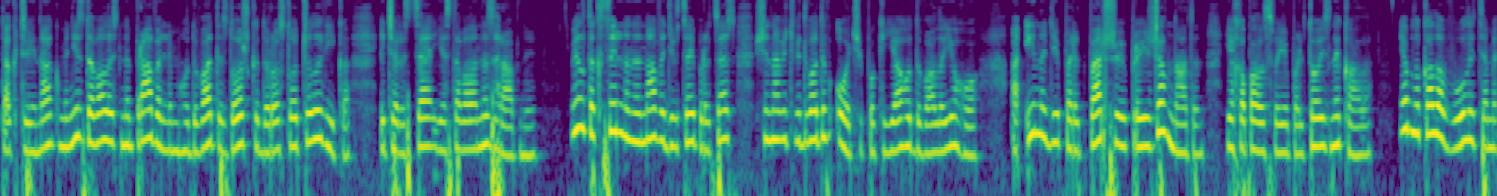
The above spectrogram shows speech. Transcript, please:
так чи інак мені здавалось неправильним годувати з ложки дорослого чоловіка, і через це я ставала незграбною. Віл так сильно ненавидів цей процес, що навіть відводив очі, поки я годувала його, а іноді перед першою приїжджав натан, я хапала своє пальто і зникала. Я блукала вулицями,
